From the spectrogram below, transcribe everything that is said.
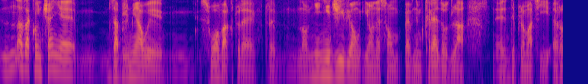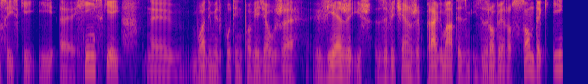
na zakończenie zabrzmiały słowa, które, które no nie, nie dziwią i one są pewnym credo dla e, dyplomacji rosyjskiej i e, chińskiej. Władimir Putin powiedział, że wierzy, iż zwycięży pragmatyzm i zdrowy rozsądek i,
